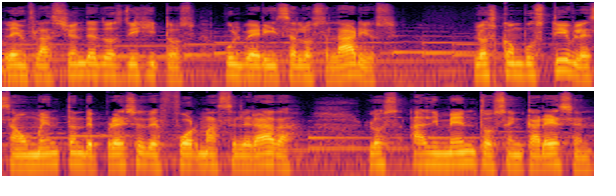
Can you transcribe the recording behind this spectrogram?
la inflación de dos dígitos pulveriza los salarios, los combustibles aumentan de precio de forma acelerada, los alimentos se encarecen,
